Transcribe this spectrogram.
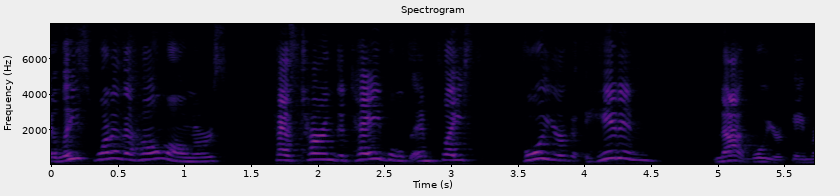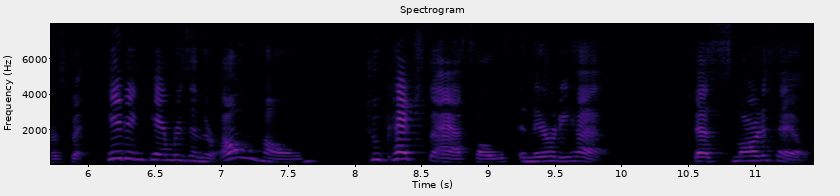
at least one of the homeowners, has turned the tables and placed voyeur hidden not voyeur cameras, but hidden cameras in their own home to catch the assholes, and they already have. That's smart as hell.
